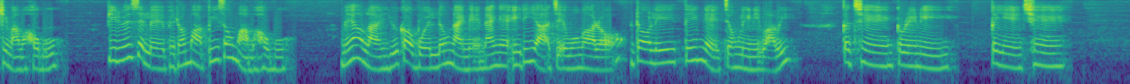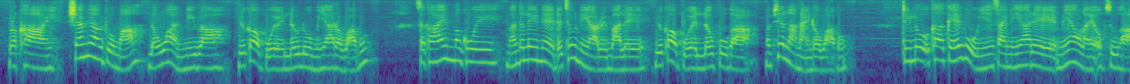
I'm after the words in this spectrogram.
ရှိမှာမဟုတ်ဘူးပြည်တွင်းစစ်လည်းဘယ်တော့မှပြီးဆုံးမှာမဟုတ်ဘူးမင်းအောင်လိုင်းရွေးကောက်ပွဲလုံနိုင်တဲ့နိုင်ငံဧရိယာအကျယ်ဝန်းကတော့အတော်လေးသေးငယ်ကျုံလီနေပါပြီကချင်ကရင်နီကရင်ချင်းရခိုင်ရှမ်းမြောက်တို့မှာလုံးဝနေပါရွေးကောက်ပွဲလုပ်လို့မရတော့ပါဘူး စစကိုင်းမကွေးမန္တလေးနဲ့တချို့နေရာတွေမှာလည်းရွေးကောက်ပွဲလုပ်ဖို့ကမဖြစ်လာနိုင်တော့ပါဘူးဒီလိုအခက်အခဲကိုရင်ဆိုင်နေရတဲ့မင်းအောင်လိုင်အုပ်စုဟာ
